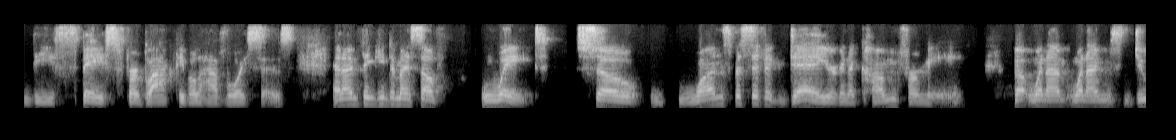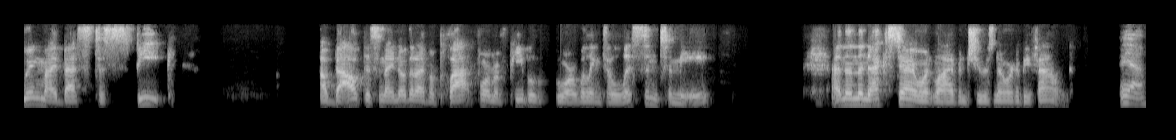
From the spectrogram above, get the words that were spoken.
the space for Black people to have voices. And I'm thinking to myself, wait, so one specific day you're going to come for me but when i'm when i'm doing my best to speak about this and i know that i have a platform of people who are willing to listen to me and then the next day i went live and she was nowhere to be found. Yeah.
